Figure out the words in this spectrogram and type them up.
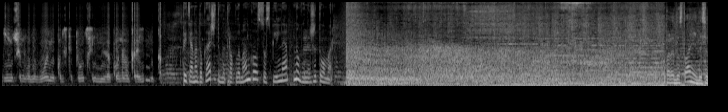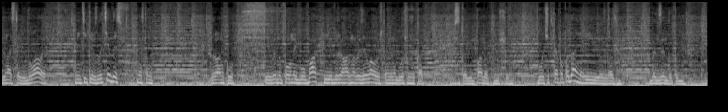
діючим головою Конституції і законів України. Тетяна Дукач, Дмитро Клименко, Суспільне, Новини Житомир. Передостанній, десь 11 відбували. Він тільки взлетів десь там зранку. І видно, повний був бак, і дуже гарно розірвало, що там не було що шукати. після того як він падав, тому що було чітке попадання і одразу бензин допоміг.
